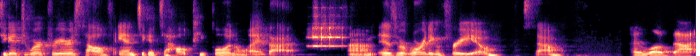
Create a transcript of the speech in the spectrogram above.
to get to work for yourself and to get to help people in a way that um, is rewarding for you. So I love that.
